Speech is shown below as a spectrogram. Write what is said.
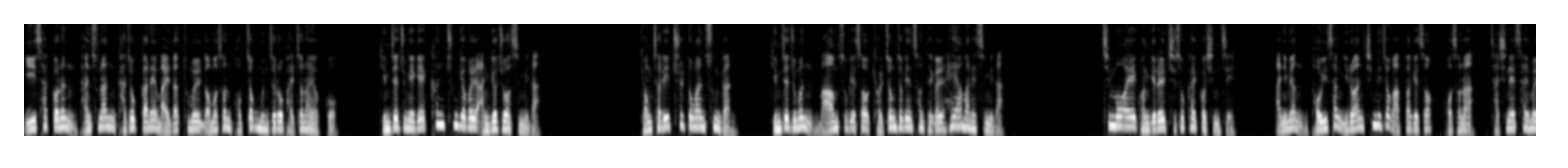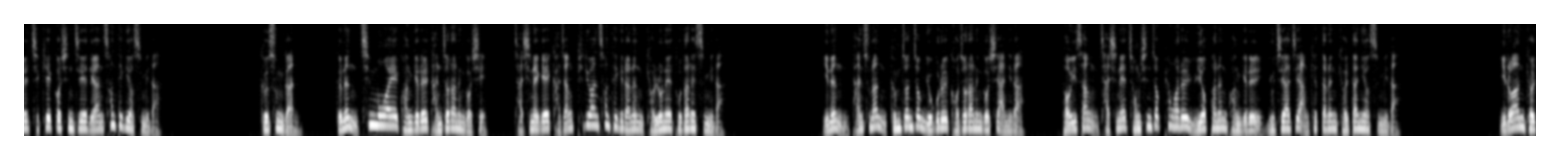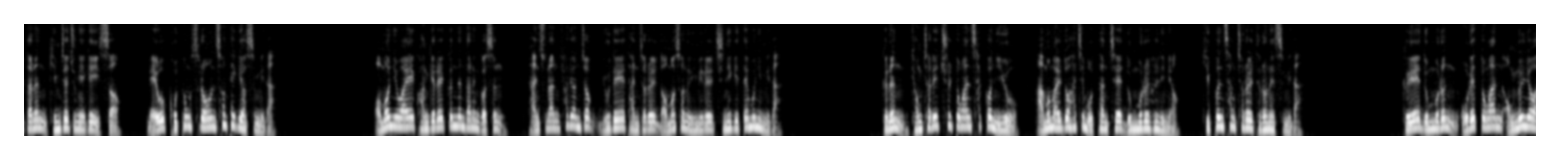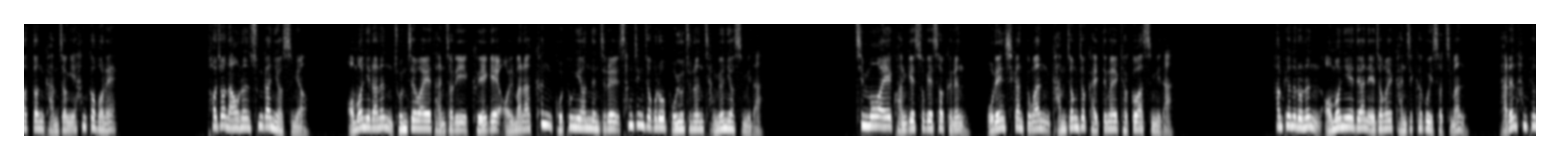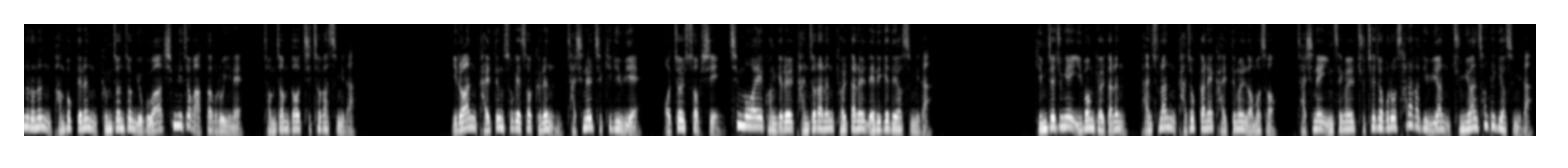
이 사건은 단순한 가족 간의 말다툼을 넘어선 법적 문제로 발전하였고 김재중에게 큰 충격을 안겨주었습니다. 경찰이 출동한 순간 김재중은 마음속에서 결정적인 선택을 해야만 했습니다. 친모와의 관계를 지속할 것인지 아니면 더 이상 이러한 심리적 압박에서 벗어나 자신의 삶을 지킬 것인지에 대한 선택이었습니다. 그 순간 그는 친모와의 관계를 단절하는 것이 자신에게 가장 필요한 선택이라는 결론에 도달했습니다. 이는 단순한 금전적 요구를 거절하는 것이 아니라 더 이상 자신의 정신적 평화를 위협하는 관계를 유지하지 않겠다는 결단이었습니다. 이러한 결단은 김재중에게 있어 매우 고통스러운 선택이었습니다. 어머니와의 관계를 끊는다는 것은 단순한 혈연적 유대의 단절을 넘어선 의미를 지니기 때문입니다. 그는 경찰이 출동한 사건 이후 아무 말도 하지 못한 채 눈물을 흘리며 깊은 상처를 드러냈습니다. 그의 눈물은 오랫동안 억눌려왔던 감정이 한꺼번에 터져 나오는 순간이었으며 어머니라는 존재와의 단절이 그에게 얼마나 큰 고통이었는지를 상징적으로 보여주는 장면이었습니다. 친모와의 관계 속에서 그는 오랜 시간 동안 감정적 갈등을 겪어왔습니다. 한편으로는 어머니에 대한 애정을 간직하고 있었지만 다른 한편으로는 반복되는 금전적 요구와 심리적 압박으로 인해 점점 더 지쳐갔습니다. 이러한 갈등 속에서 그는 자신을 지키기 위해 어쩔 수 없이 친모와의 관계를 단절하는 결단을 내리게 되었습니다. 김재중의 이번 결단은 단순한 가족 간의 갈등을 넘어서 자신의 인생을 주체적으로 살아가기 위한 중요한 선택이었습니다.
